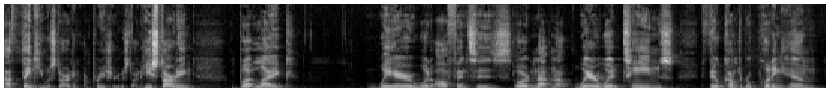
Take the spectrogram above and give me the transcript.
I think he was starting. I'm pretty sure he was starting. He's starting, but like where would offenses or not not where would teams feel comfortable putting him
